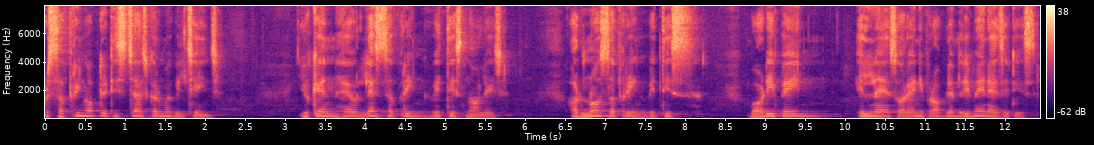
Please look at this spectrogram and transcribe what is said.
but suffering of the discharge karma will change. You can have less suffering with this knowledge, or no suffering with this body pain, illness, or any problem remain as it is.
